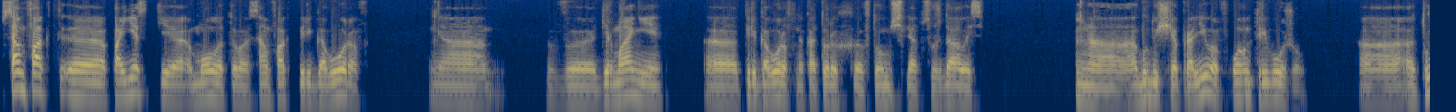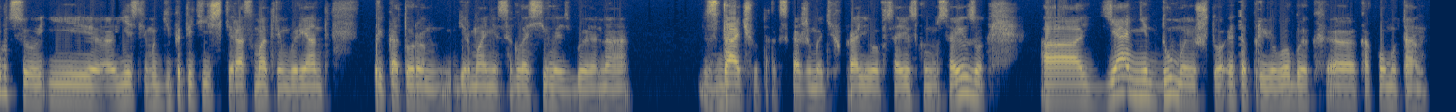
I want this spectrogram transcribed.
сам факт э, поездки Молотова, сам факт переговоров э, в Германии, переговоров, на которых в том числе обсуждалось будущее проливов, он тревожил Турцию. И если мы гипотетически рассматриваем вариант, при котором Германия согласилась бы на сдачу, так скажем, этих проливов Советскому Союзу, я не думаю, что это привело бы к какому-то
